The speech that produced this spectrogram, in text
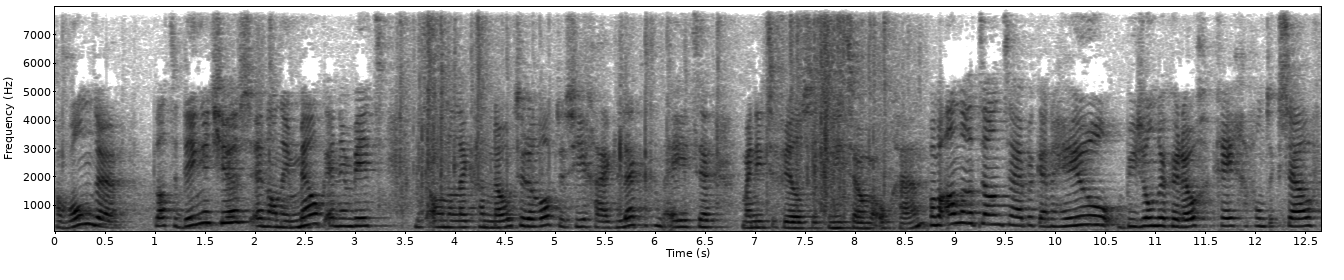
ronde platte dingetjes. En dan in melk en in wit. Met allemaal lekkere noten erop. Dus hier ga ik lekker van eten. Maar niet te veel, zodat ze niet zomaar opgaan. Van mijn andere tante heb ik een heel bijzonder cadeau gekregen, vond ik zelf.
